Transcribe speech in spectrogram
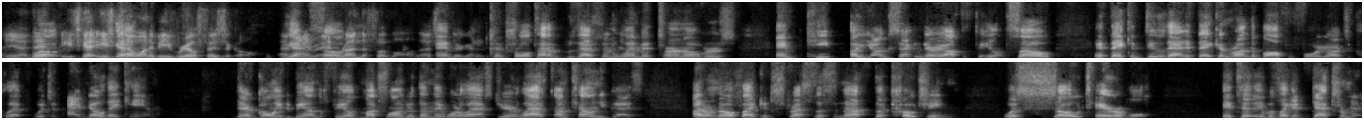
Yeah, they, Well, he's got he's going to want to be real physical. I Yeah, mean, and, so- and run the football. That's what they're going to do. control time of possession, limit turnovers, and keep a young secondary off the field. So if they can do that, if they can run the ball for four yards a clip, which I know they can, they're going to be on the field much longer than they were last year. Last, I'm telling you guys, I don't know if I can stress this enough. The coaching was so terrible. It's a, it was like a detriment.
